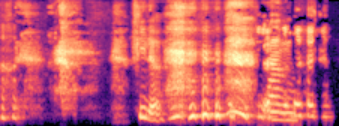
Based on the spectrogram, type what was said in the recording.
Viele. ähm,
